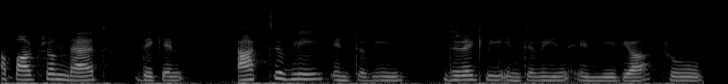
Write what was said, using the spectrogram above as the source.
Apart from that, they can actively intervene, directly intervene in media through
